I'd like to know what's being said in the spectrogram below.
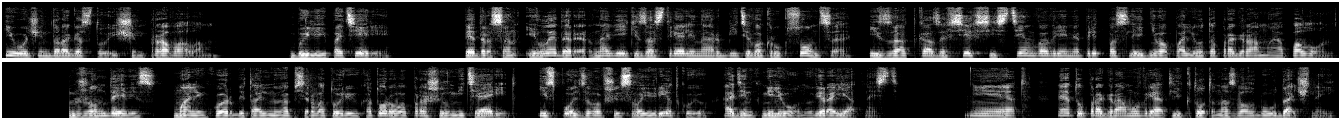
и очень дорогостоящим провалом. Были и потери – Педерсон и Ледерер навеки застряли на орбите вокруг Солнца из-за отказа всех систем во время предпоследнего полета программы «Аполлон». Джон Дэвис, маленькую орбитальную обсерваторию которого прошил метеорит, использовавший свою редкую, один к миллиону, вероятность. Нет, эту программу вряд ли кто-то назвал бы удачной.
